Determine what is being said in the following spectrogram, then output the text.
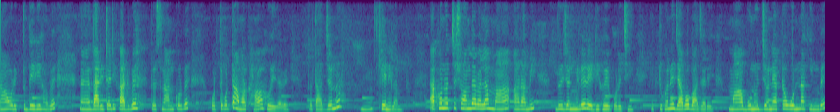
না, ওর একটু দেরি হবে দাড়ি টাড়ি কাটবে, তো স্নান করবে। করতে করতে আমার খাওয়া হয়ে যাবে, তো তার জন্য খেয়ে নিলাম। এখন হচ্ছে সন্ধ্যাবেলা মা আর আমি দুইজন মিলে রেডি হয়ে পড়েছি। একটুখানি যাব বাজারে। মা বুনুর জন্য একটা ওড়না কিনবে।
